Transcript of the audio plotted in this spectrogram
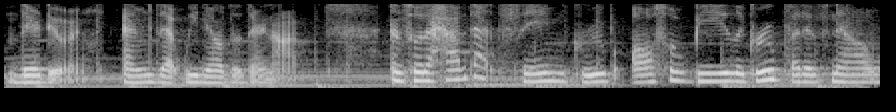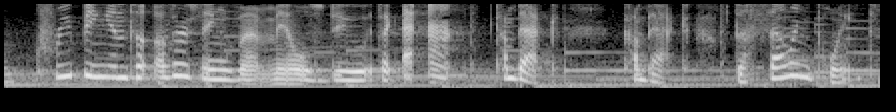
they're doing, and that we know that they're not. And so to have that same group also be the group that is now creeping into other things that males do, it's like, ah, come back, come back. The selling point,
